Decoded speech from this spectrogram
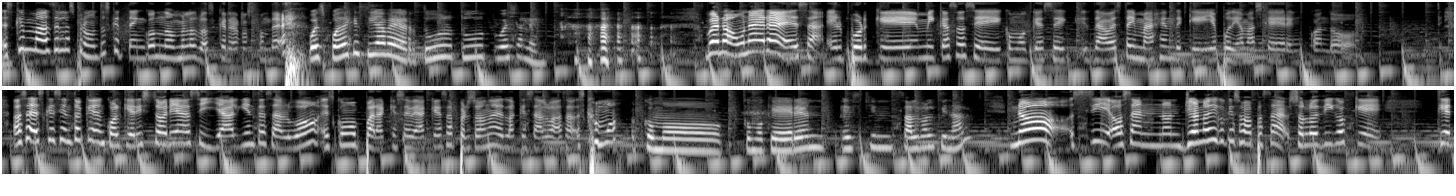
Es que más de las preguntas que tengo no me las vas a querer responder. Pues puede que sí, a ver, tú, tú, tú échale. Bueno, una era esa, el por qué mi casa se como que se daba esta imagen de que ella podía más que Eren cuando o sea, es que siento que en cualquier historia, si ya alguien te salvó, es como para que se vea que esa persona es la que salva, ¿sabes cómo? Como, como que Eren es quien salva al final. No, sí, o sea, no, yo no digo que eso va a pasar, solo digo que que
